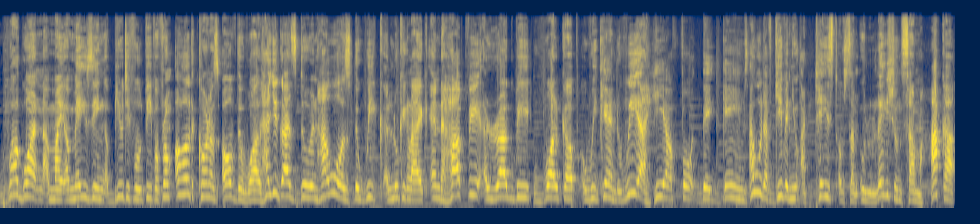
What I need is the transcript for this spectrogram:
Wagwan, my amazing, beautiful people from all the corners of the world. How you guys doing? How was the week looking like? And happy Rugby World Cup weekend. We are here for the games. I would have given you a taste of some ululation, some haka,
